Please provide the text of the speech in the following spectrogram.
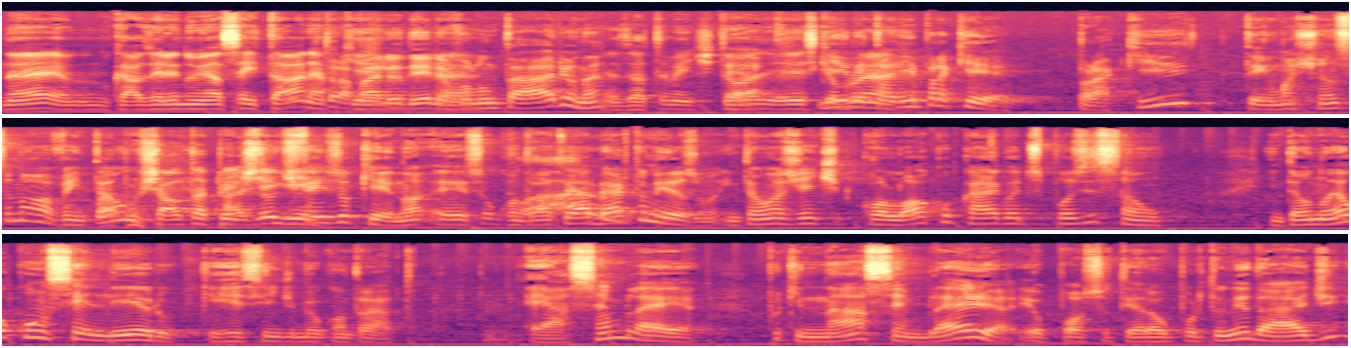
né? No caso ele não ia aceitar, né? O trabalho dele é, voluntário, né? Exatamente. Então É. esse que e é o ele tá problema. ali para quê? Para que tenha uma chance nova. Então, Pra puxar o tapete a do gente fez o quê? O contrato é aberto mesmo. Então a gente coloca o cargo à disposição. Então não é o conselheiro que rescinde o meu contrato, é a assembleia. Porque na assembleia eu posso ter a oportunidade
